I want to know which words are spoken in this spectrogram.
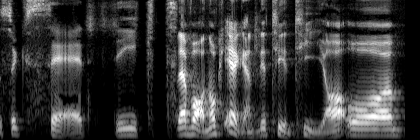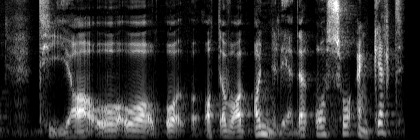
suksessrikt. Det var nok egentlig tida og, tida og, og, og at det var annerledes og så enkelt.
